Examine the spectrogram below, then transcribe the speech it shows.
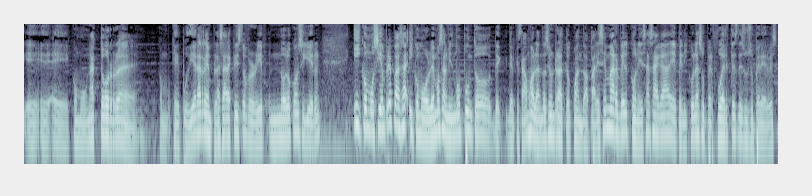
eh, eh, como un actor como que pudiera reemplazar a Christopher Reeve. No lo consiguieron. Y como siempre pasa, y como volvemos al mismo punto de- del que estábamos hablando hace un rato, cuando aparece Marvel con esa saga de películas súper fuertes de sus superhéroes,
